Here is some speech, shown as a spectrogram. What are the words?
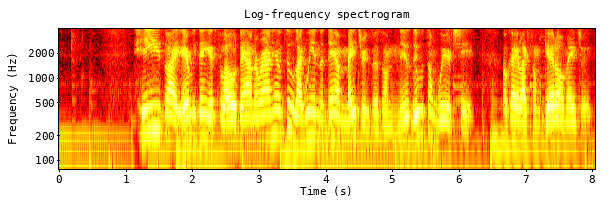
he's like everything is slowed down around him too. Like we in the damn Matrix or something. It, it was some weird shit. Okay, like some ghetto Matrix.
